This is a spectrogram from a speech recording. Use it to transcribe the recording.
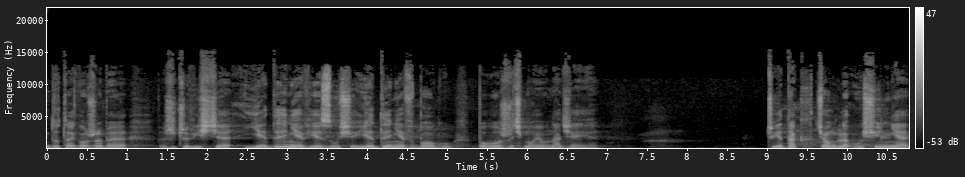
do tego, żeby rzeczywiście jedynie w Jezusie, jedynie w Bogu położyć moją nadzieję? Czy jednak ciągle usilnie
